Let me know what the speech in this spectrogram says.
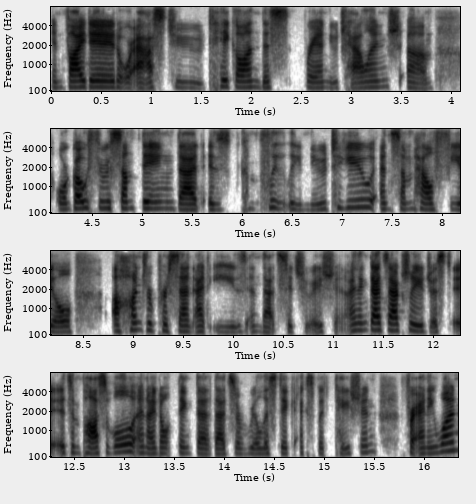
invited or asked to take on this brand new challenge um, or go through something that is completely new to you and somehow feel 100% at ease in that situation. I think that's actually just, it's impossible. And I don't think that that's a realistic expectation for anyone.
